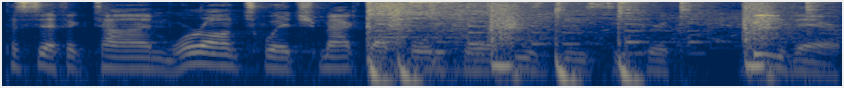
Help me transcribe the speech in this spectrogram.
Pacific time. We're on Twitch, MacDub44. He's TheeSecret. Be there.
